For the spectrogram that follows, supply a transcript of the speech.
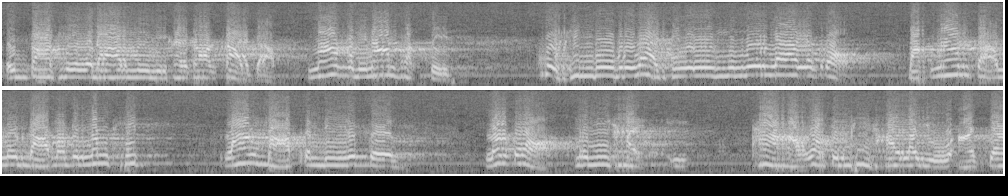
เป็นตาเทวดาไม่มีใครกล้ากล้าจับน้ำก็มีน้ำศักดิ์สิทธิ์พวกฮินดูไปไหว้ทีวลิงมันโน้นแล้วแล้วก็ตักน้ำจากลนดาบมาเป็นน้ำทิพย์ล้างบาปกันดีเหลือเกิน แล้วก็ไม่มีใครถ้าหากว่าเป็นพี่ไทยเราอยู่อาจจะ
